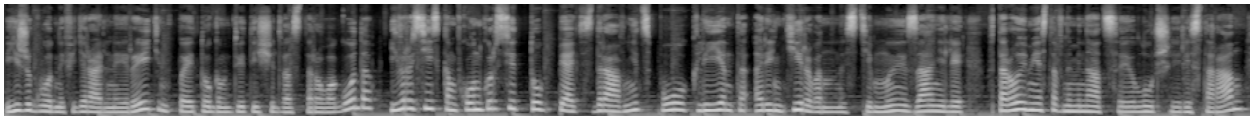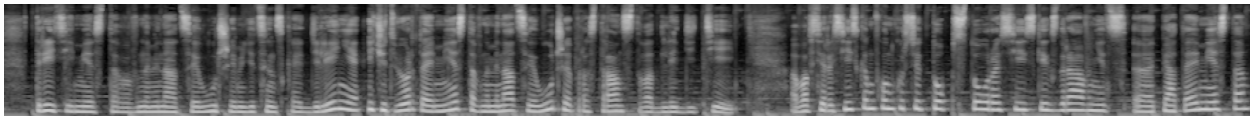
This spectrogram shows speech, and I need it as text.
ежегодный федеральный рейтинг по итогам 2022 года, и в российском конкурсе топ 5 здравниц по клиентоориентированности мы заняли второе место в номинации «Лучший ресторан», третье место в номинации «Лучшее медицинское отделение» и четвертое место в номинации «Лучшее пространство для детей». Во всероссийском конкурсе топ-100 российских здравниц э, пятое место.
